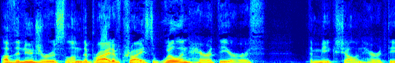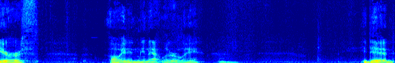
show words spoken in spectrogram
of the New Jerusalem, the bride of Christ, will inherit the earth the meek shall inherit the earth. Oh, he didn't mean that literally. He did.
